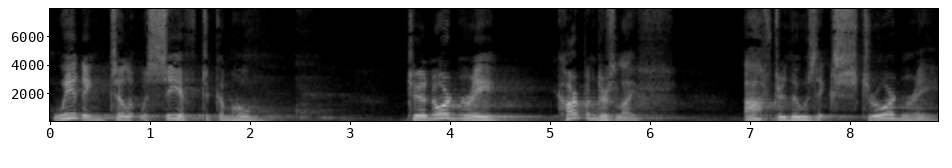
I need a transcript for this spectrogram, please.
waiting till it was safe to come home, to an ordinary carpenter's life after those extraordinary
